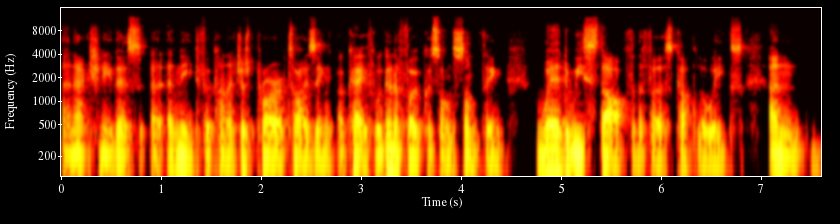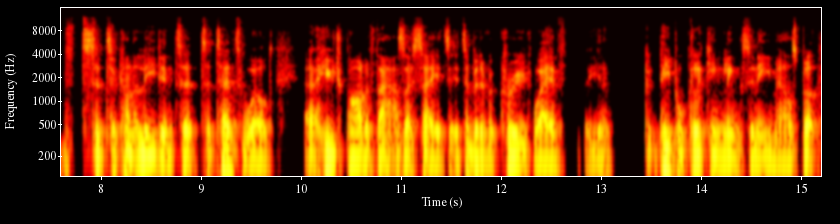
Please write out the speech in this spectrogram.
and actually there's a, need for kind of just prioritizing okay if we're going to focus on something where do we start for the first couple of weeks? And to, to kind of lead into to ted's world a huge part of that as i say it's it's a bit of a crude way of you know people clicking links and emails but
